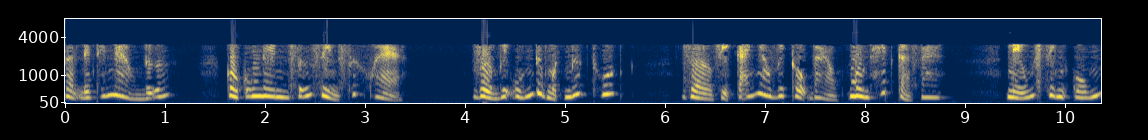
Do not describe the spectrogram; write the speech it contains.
giận đến thế nào nữa, cô cũng nên giữ gìn sức khỏe. Vừa mới uống được một nước thuốc, giờ vì cãi nhau với cậu Bảo nôn hết cả ra. Nếu sinh ốm,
